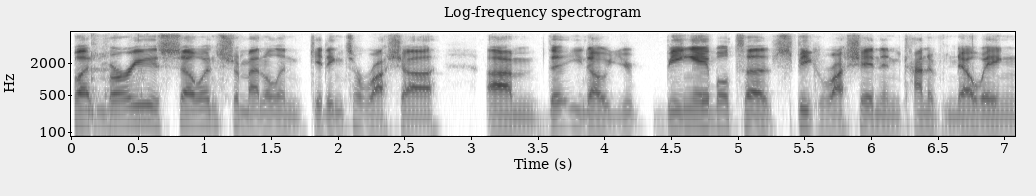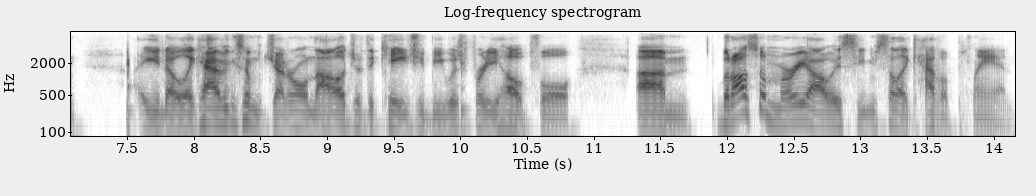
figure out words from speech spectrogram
but Murray is so instrumental in getting to Russia. Um, that you know, you're being able to speak Russian and kind of knowing, you know, like having some general knowledge of the KGB was pretty helpful. Um, but also Murray always seems to like have a plan.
